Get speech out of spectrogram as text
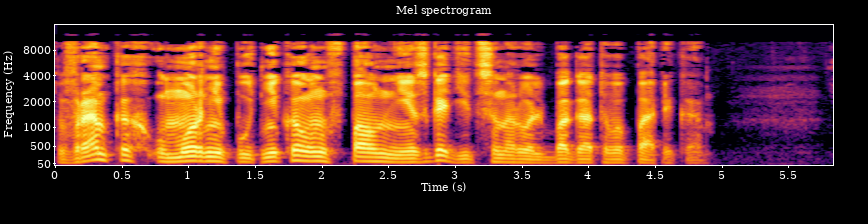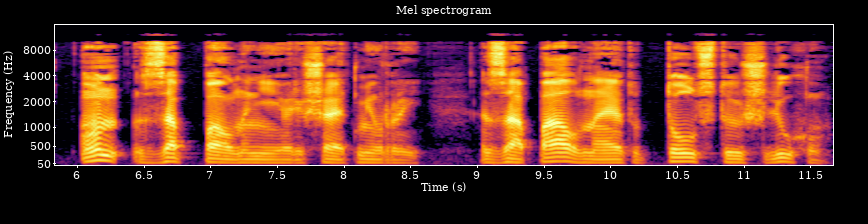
В рамках уморни путника он вполне сгодится на роль богатого папика. Он запал на нее, решает Мюррей. Запал на эту толстую шлюху.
